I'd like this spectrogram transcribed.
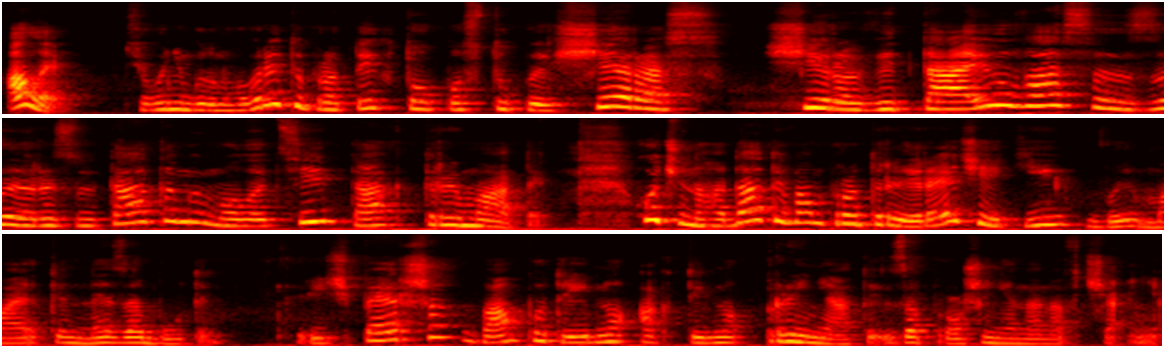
Але сьогодні будемо говорити про тих, хто поступив ще раз. Щиро вітаю вас з результатами. Молодці так тримати. Хочу нагадати вам про три речі, які ви маєте не забути. Річ перша, вам потрібно активно прийняти запрошення на навчання.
